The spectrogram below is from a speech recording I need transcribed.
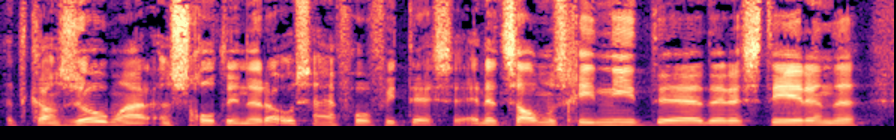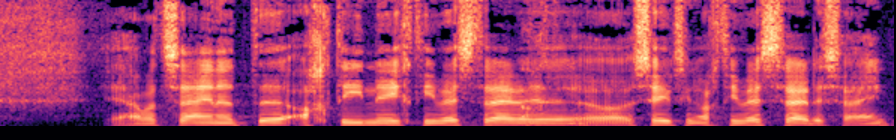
het kan zomaar een schot in de roos zijn voor Vitesse. En het zal misschien niet eh, de resterende, ja, wat zijn het, eh, 18, 19 wedstrijden, eh, 17, 18 wedstrijden zijn.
